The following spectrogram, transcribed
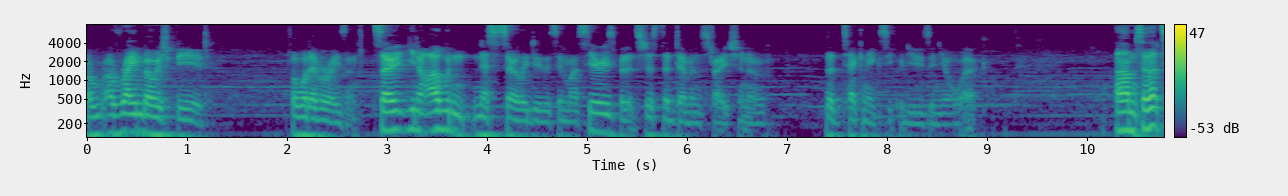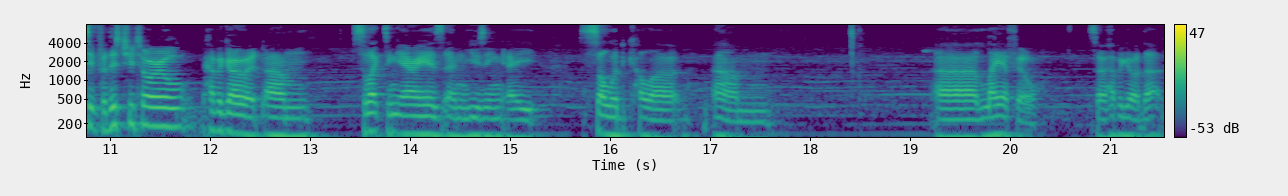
a, a rainbowish beard for whatever reason. So, you know, I wouldn't necessarily do this in my series, but it's just a demonstration of the techniques you could use in your work. Um, so that's it for this tutorial. Have a go at um, selecting areas and using a solid color um, uh, layer fill. So have a go at that.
